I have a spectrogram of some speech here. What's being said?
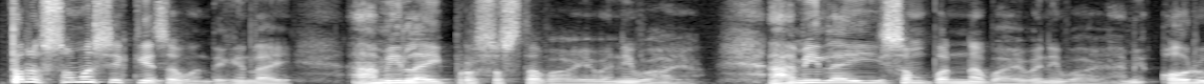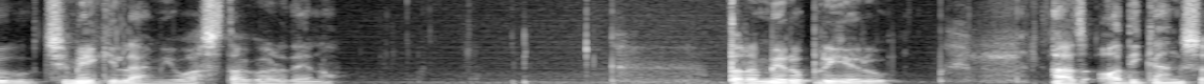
तर समस्या के छ भनेदेखिलाई हामीलाई प्रशस्त भयो भने भयो। हामीलाई सम्पन्न भयो भने भयो। हामी अरू छिमेकीलाई हामी वास्ता गर्दैनौँ। तर मेरो प्रियहरू आज अधिकांश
